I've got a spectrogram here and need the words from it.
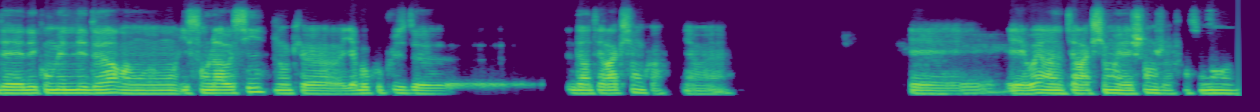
dès, qu'on met le nez dehors, ils sont là aussi. Donc euh, il y a beaucoup plus de d'interaction, quoi. et, et ouais, interaction et échange, forcément.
